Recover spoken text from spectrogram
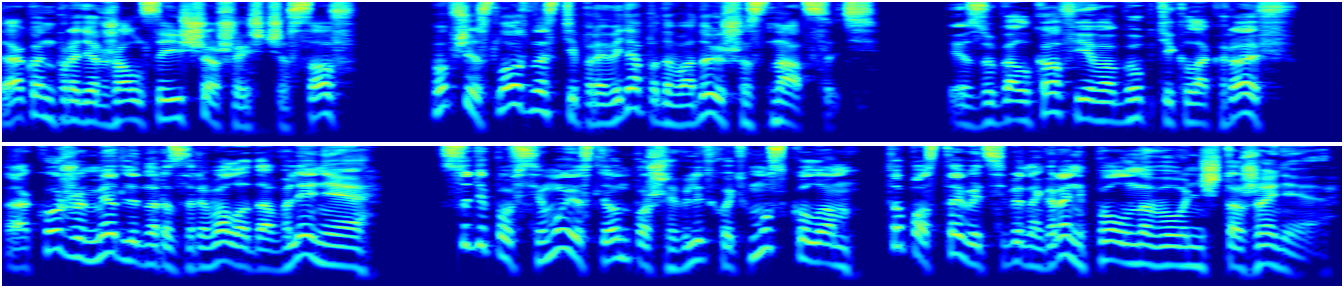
Так он продержался ещё 6 часов, в общей сложности проведя под водой 16. Из уголков его губ текла кровь, а кожу медленно разрывало давление. Судя по всему, если он пошевелит хоть мускулом, то поставит себе на грань полного уничтожения.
